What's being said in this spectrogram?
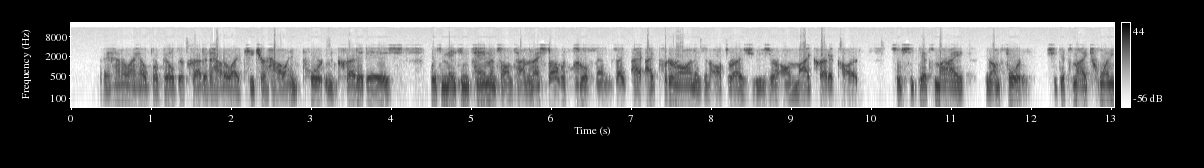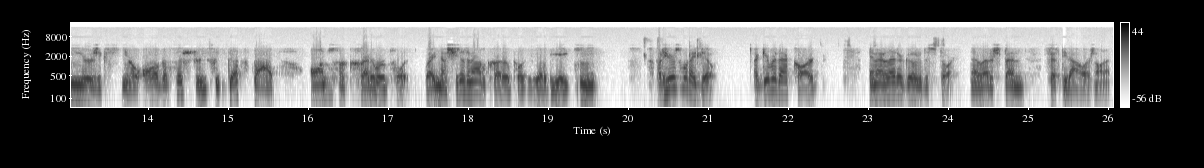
how do I help her build her credit? How do I teach her how important credit is with making payments on time? And I start with little things. I, I, I put her on as an authorized user on my credit card. So she gets my, you know, I'm 40. She gets my 20 years, you know, all the history. She gets that on her credit report. Right now, she doesn't have a credit report. She's got to be 18. But here's what I do. I give her that card, and I let her go to the store, and I let her spend $50 on it.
